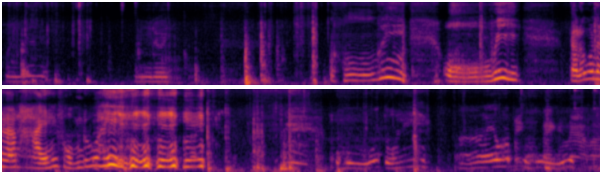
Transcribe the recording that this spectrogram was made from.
คนนี้เนี่เลยโอ้โหยโอ้โหยกรุณาถ่ายให้ผมด้วย โอ้โหตัวเลขมาแล้วครับ ดึงโอ้โห ไปข้างหน้ามา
